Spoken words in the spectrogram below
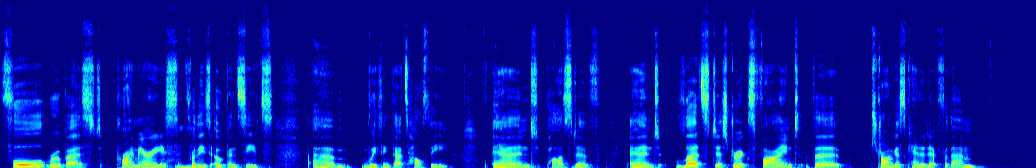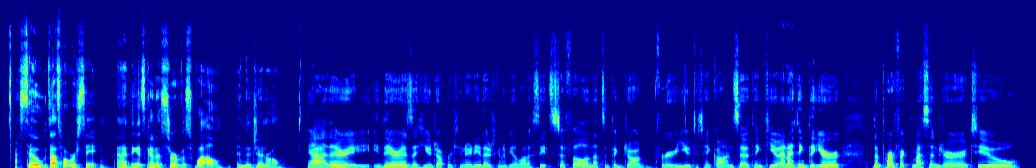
full, robust primaries mm-hmm. for these open seats. Um, we think that's healthy and positive and lets districts find the strongest candidate for them. So that's what we're seeing. And I think it's going to serve us well in the general. Yeah, there there is a huge opportunity. There's going to be a lot of seats to fill, and that's a big job for you to take on. So thank you. And I think that you're the perfect messenger to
